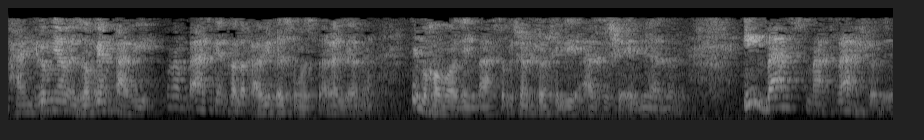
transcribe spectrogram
پنجمی هم اضافه قوی. اونم بحث که حالا قوی قسم مستقل یا نه. نمی‌خوام وارد این بحثا بشم چون خیلی ارزش علمی نداره. این بحث مطرح شده.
